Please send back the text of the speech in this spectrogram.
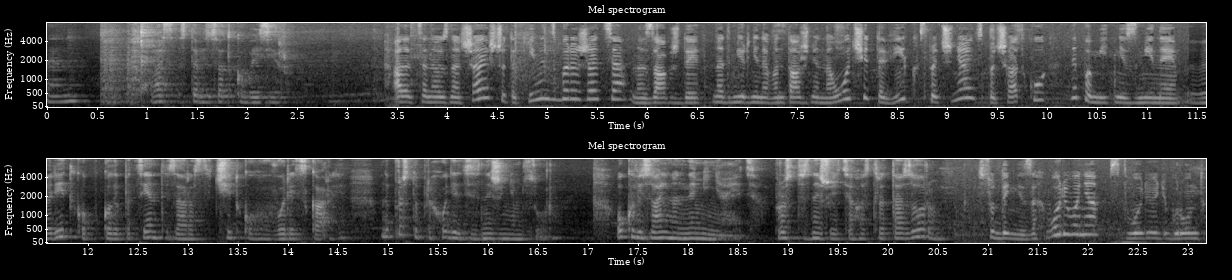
Н. У вас 100% зір. Але це не означає, що таким він збережеться назавжди. Надмірні навантаження на очі та вік спричиняють спочатку непомітні зміни. Рідко, коли пацієнти зараз чітко говорять скарги, вони просто приходять зі зниженням зору. Око візуально не міняється, просто знижується гострота зору. Судинні захворювання створюють ґрунт,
